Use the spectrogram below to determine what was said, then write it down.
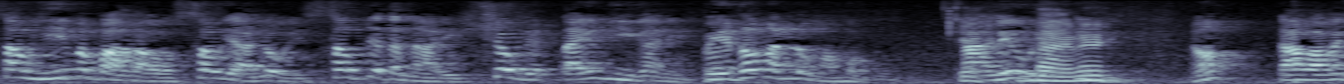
စောက်ရေးမပါတာကိုစောက်ရလို့ရင်စောက်ပြဿနာတွေရှုပ်တဲ့တိုင်းပြည်ကနေဘယ်တော့မှလွတ်မှာမဟုတ်ဘူးဒါလေးကိုလည်းသိပြီနော်ဒါပါပဲ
